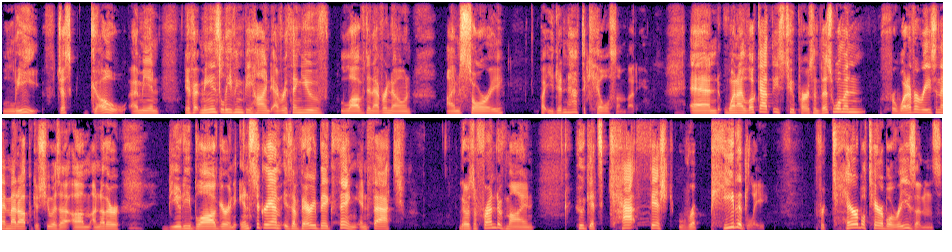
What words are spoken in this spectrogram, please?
leave? Just go. I mean, if it means leaving behind everything you've loved and ever known, I'm sorry, but you didn't have to kill somebody. And when I look at these two persons, this woman, for whatever reason, they met up because she was a um, another beauty blogger and Instagram is a very big thing. In fact, there's a friend of mine who gets catfished repeatedly for terrible, terrible reasons.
